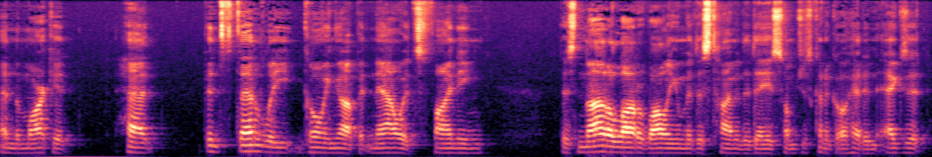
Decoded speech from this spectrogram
and the market had been steadily going up, and now it's finding there's not a lot of volume at this time of the day, so I'm just going to go ahead and exit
